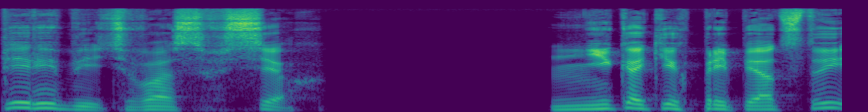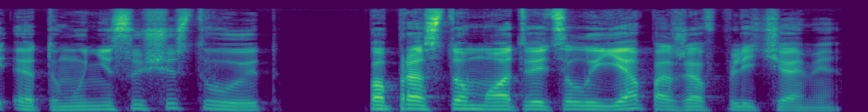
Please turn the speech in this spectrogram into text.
«Перебить вас всех». Никаких препятствий этому не существует, по-простому ответил и я, пожав плечами.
